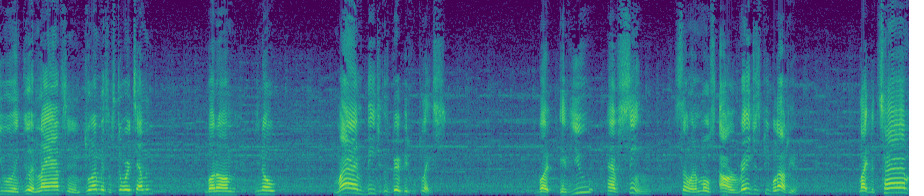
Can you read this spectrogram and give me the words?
you a good laughs and enjoyment, some storytelling. But um, you know, Miami Beach is a very beautiful place. But if you have seen some of the most outrageous people out here, like the time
